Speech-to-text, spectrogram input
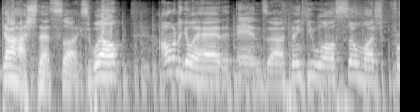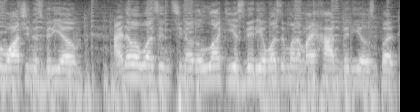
Gosh, that sucks. Well, I want to go ahead and uh, thank you all so much for watching this video. I know it wasn't, you know, the luckiest video, wasn't one of my hot videos, but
